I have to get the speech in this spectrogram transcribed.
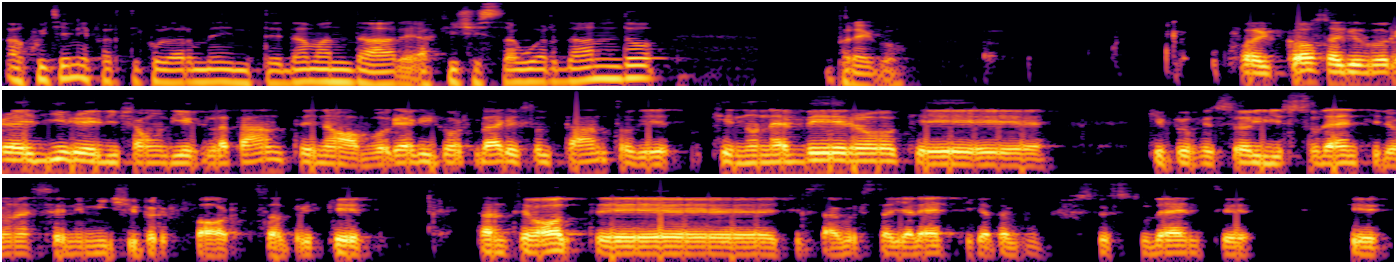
a cui tieni particolarmente da mandare a chi ci sta guardando, prego. Qualcosa che vorrei dire, diciamo, di eclatante, no, vorrei ricordare soltanto che, che non è vero che, che i professori e gli studenti devono essere nemici per forza, perché tante volte ci sta questa dialettica tra professore e studente che,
